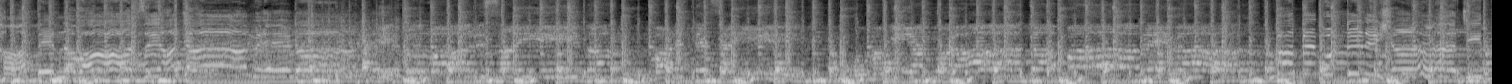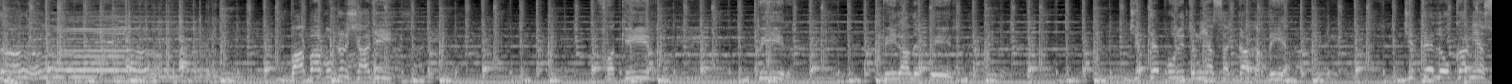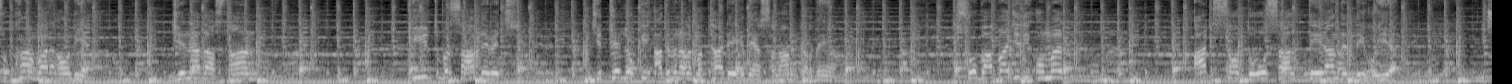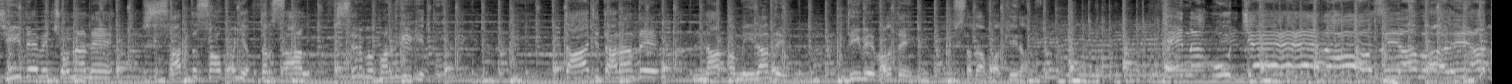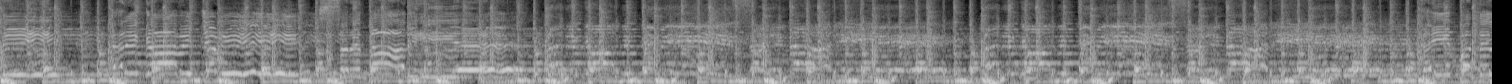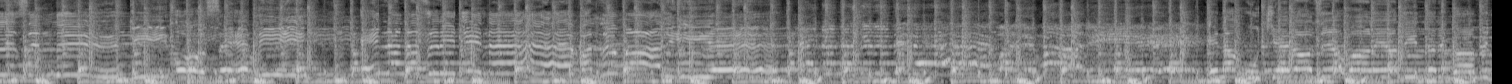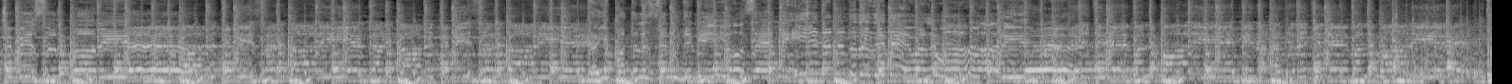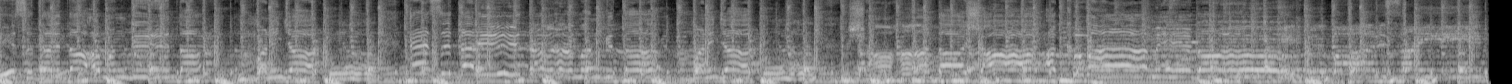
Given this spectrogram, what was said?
ਥਾਂ ਬਾਬਾ ਬੁੱਢਣ ਸ਼ਾਹ ਜੀ ਫਕੀਰ ਪੀਰ ਪੀਰਾਂ ਦੇ ਪੀਰ। ਜਿੱਥੇ ਪੂਰੀ ਦੁਨੀਆ ਸਜਦਾ ਕਰਦੀ ਆ। ਜਿੱਥੇ ਲੋਕਾਂ ਦੀਆਂ ਸੁੱਖਾਂ ਵਰ ਆਉਂਦੀਆਂ। ਜਿਨ੍ਹਾਂ ਦਾ ਸਥਾਨ ਕੀਰਤ ਸਾਹਿਬ ਦੇ ਵਿੱਚ, ਜਿੱਥੇ ਲੋਕੀ ਅਦਬ ਨਾਲ ਮੱਥਾ ਟੇਕਦੇ ਆ, ਸਲਾਮ ਕਰਦੇ ਆ। ਸੋ ਬਾਬਾ ਜੀ ਦੀ ਉਮਰ 802 ਸਾਲ 13 ਦਿਨ ਦੀ ਹੋਈ ਹੈ ਜਿਹਦੇ ਵਿੱਚ ਉਹਨਾਂ ਨੇ 775 ਸਾਲ ਸਿਰਫ ਬੰਦਗੀ ਕੀਤੀ। ਹੈ ਤਾਜਦਾਰਾਂ ਦੇ, ਨਾ ਅਮੀਰਾਂ ਦੇ, ਦੀਵੇ ਵਲਦੇ, ਸਦਾ ਫਕੀਰਾਂ ਦੇ। मंग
